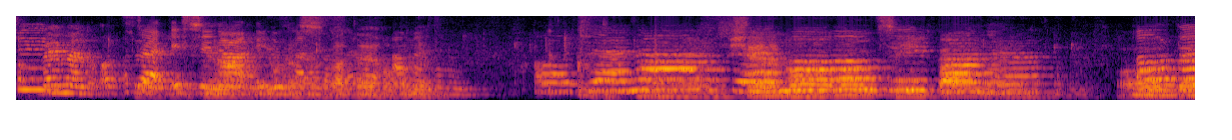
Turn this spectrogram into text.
Ve jménu Otce i Syna i Ducha Svatého. Amen. Otče náš, všemohoucí Pane, otevř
